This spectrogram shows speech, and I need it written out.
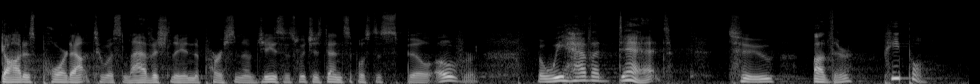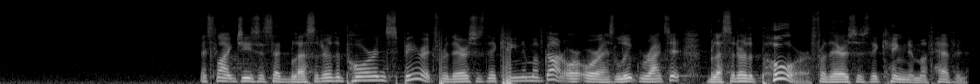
God has poured out to us lavishly in the person of Jesus, which is then supposed to spill over. But we have a debt to other people. It's like Jesus said, Blessed are the poor in spirit, for theirs is the kingdom of God. Or, or as Luke writes it, Blessed are the poor, for theirs is the kingdom of heaven.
